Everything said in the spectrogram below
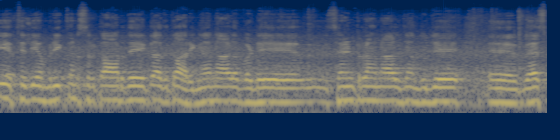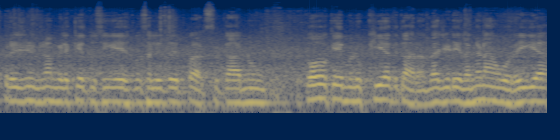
ਇੱਥੇ ਦੀ ਅਮਰੀਕਨ ਸਰਕਾਰ ਦੇ ਅਧਿਕਾਰੀਆਂ ਨਾਲ, ਵੱਡੇ ਸੈਂਟਰਾਂ ਨਾਲ ਜਾਂ ਦੂਜੇ ਵਾਈਸ ਪ੍ਰੈਜ਼ੀਡੈਂਟ ਨਾਲ ਮਿਲ ਕੇ ਤੁਸੀਂ ਇਸ ਮਸਲੇ ਤੇ ਭਾਰਤ ਸਰਕਾਰ ਨੂੰ ਕਹੋ ਕਿ ਮਨੁੱਖੀ ਅਧਿਕਾਰਾਂ ਦਾ ਜਿਹੜੀ ਉਲੰਘਣਾ ਹੋ ਰਹੀ ਆ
